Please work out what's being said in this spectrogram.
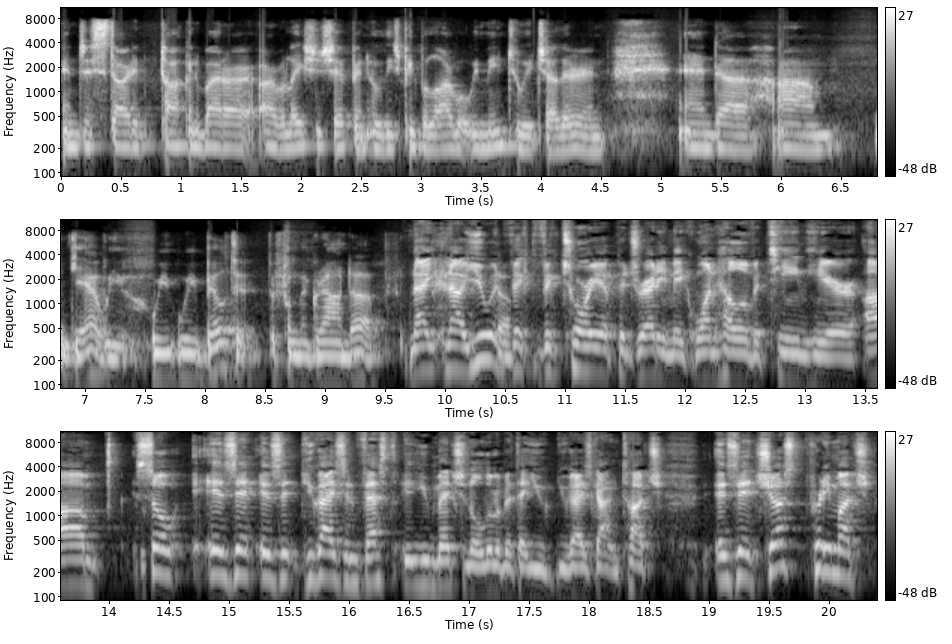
and just started talking about our, our relationship and who these people are, what we mean to each other, and and uh, um, yeah, we, we we built it from the ground up. Now, now you and So- Vic, Victoria Pedretti make one hell of a team here. Um, so is it is it you guys invest? You mentioned a little bit that you you guys got in touch. Is it just pretty much?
